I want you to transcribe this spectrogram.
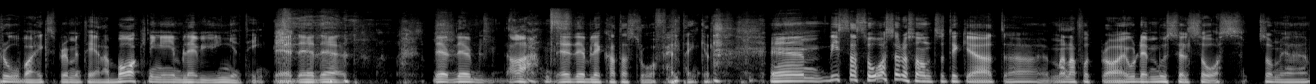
provat experimentera. Bakningen blev ju ingenting. Det, det, det, det, det, ah, det, det blev katastrof helt enkelt. Eh, vissa såser och sånt så tycker jag att uh, man har fått bra. Jag gjorde musselsås som jag,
